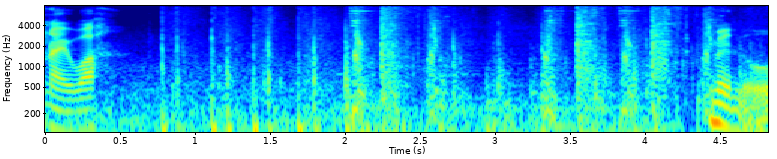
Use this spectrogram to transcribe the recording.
ไหนวะ ไม่รู้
